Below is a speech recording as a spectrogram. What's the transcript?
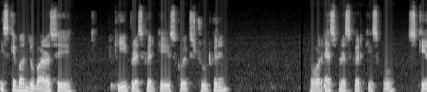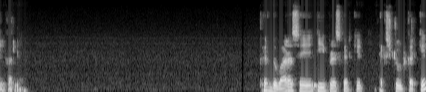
इसके बाद दोबारा से ई e प्रेस करके इसको एक्सट्रूड करें और एस प्रेस करके इसको स्केल कर लें। फिर दोबारा से ई e प्रेस करके एक्सट्रूड करके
